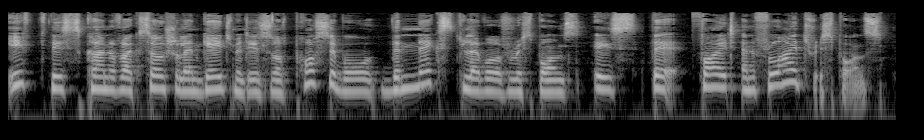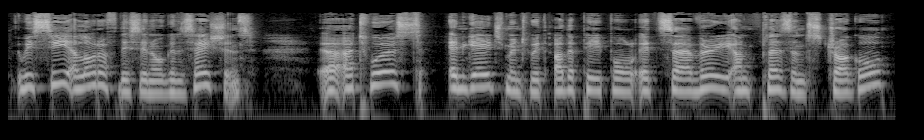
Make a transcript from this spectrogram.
if this kind of like social engagement is not possible, the next level of response is the fight and flight response. We see a lot of this in organizations. Uh, at worst, engagement with other people, it's a very unpleasant struggle.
